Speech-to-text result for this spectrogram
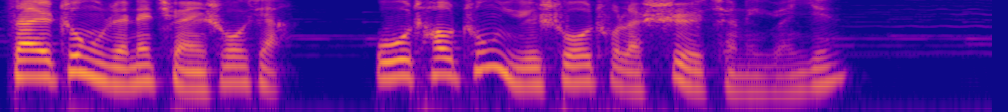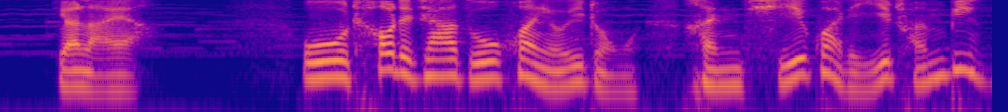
在众人的劝说下，武超终于说出了事情的原因。原来呀，武超的家族患有一种很奇怪的遗传病，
